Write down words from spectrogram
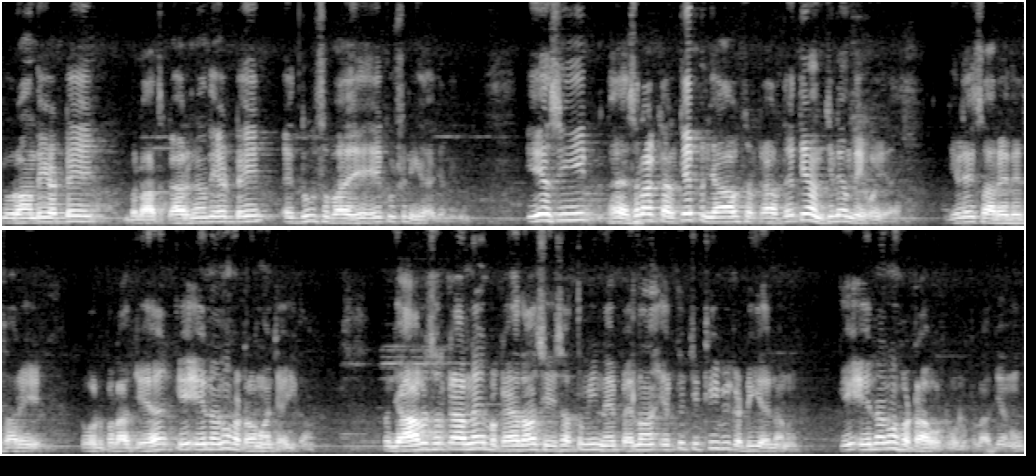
ਚੋਰਾਂ ਦੇ ਅੱਡੇ, ਬਲਾਤਕਾਰੀਆਂ ਦੇ ਅੱਡੇ ਇਦੂ ਸਿਵਾਏ ਇਹ ਕੁਝ ਨਹੀਂ ਹੈ ਜਣੀ ਇਹ ਅਸੀਂ ਫੈਸਲਾ ਕਰਕੇ ਪੰਜਾਬ ਸਰਕਾਰ ਦੇ ਧਿਆਨ 'ਚ ਲਿਆਂਦੇ ਹੋਏ ਆ। ਜਿਹੜੇ ਸਾਰੇ ਦੇ ਸਾਰੇ ਟੋਲ ਪਲਾਜ਼ੇ ਆ, ਕਿ ਇਹਨਾਂ ਨੂੰ ਹਟਾਉਣਾ ਚਾਹੀਦਾ। ਪੰਜਾਬ ਸਰਕਾਰ ਨੇ ਬਕਾਇਦਾ 6-7 ਮਹੀਨੇ ਪਹਿਲਾਂ ਇੱਕ ਚਿੱਠੀ ਵੀ ਕੱਢੀ ਹੈ ਇਹਨਾਂ ਨੂੰ, ਕਿ ਇਹਨਾਂ ਨੂੰ ਹਟਾਓ ਟੋਲ ਪਲਾਜ਼ਿਆਂ ਨੂੰ।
